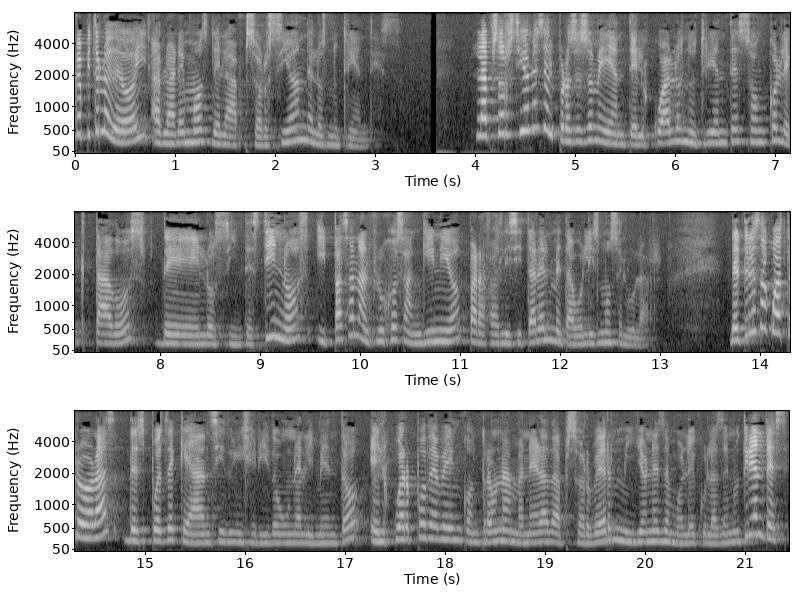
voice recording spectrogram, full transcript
el capítulo de hoy hablaremos de la absorción de los nutrientes. La absorción es el proceso mediante el cual los nutrientes son colectados de los intestinos y pasan al flujo sanguíneo para facilitar el metabolismo celular. De 3 a 4 horas después de que han sido ingerido un alimento, el cuerpo debe encontrar una manera de absorber millones de moléculas de nutrientes,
